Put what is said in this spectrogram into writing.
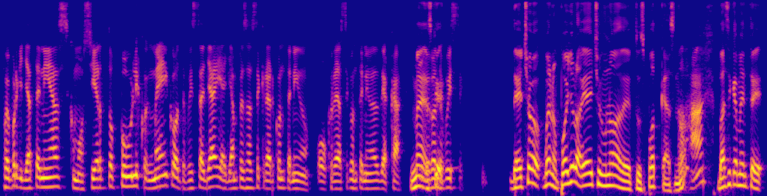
¿fue porque ya tenías como cierto público en México o te fuiste allá y allá empezaste a crear contenido o creaste contenido desde acá? Ma, y es que- te fuiste. De hecho, bueno, Pollo lo había dicho en uno de tus podcasts, ¿no? Ajá. Básicamente,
